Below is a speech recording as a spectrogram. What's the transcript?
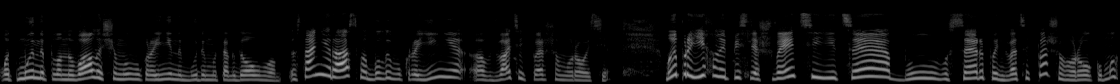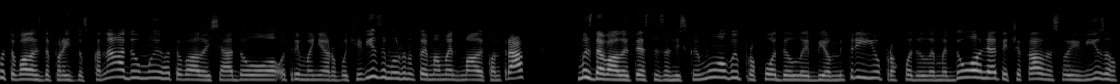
От ми не планували, що ми в Україні не будемо так довго. Останній раз ми були в Україні е, в 21-му році. Ми приїхали після Швеції. Це був серпень 21-го року. Ми готувалися до переїзду в Канаду. Ми готувалися до отримання робочої візи. Ми вже на той момент мали контракт. Ми здавали тести з англійської мови, проходили біометрію, проходили медогляд і чекали на свою візу.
